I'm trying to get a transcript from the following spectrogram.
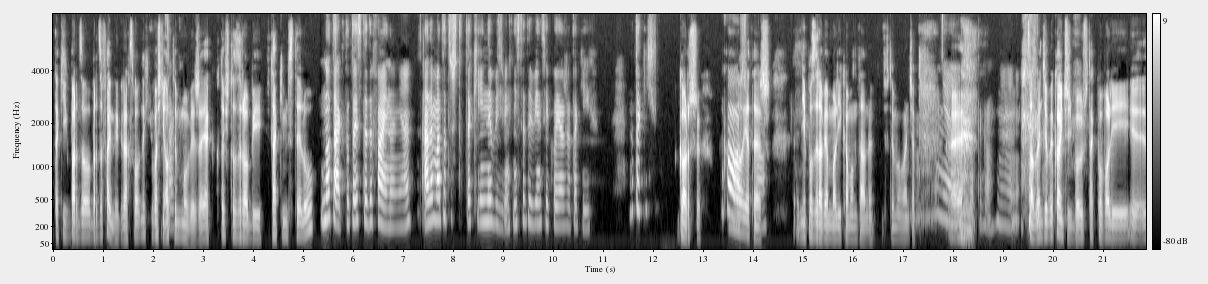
takich bardzo, bardzo fajnych grach słownych i właśnie tak. o tym mówię, że jak ktoś to zrobi w takim stylu... No tak, to to jest wtedy fajne, nie? Ale ma to też taki inny wydźwięk. Niestety więcej kojarzę takich, no takich... Gorszych. Gorszych, no ja też. No. Nie pozdrawiam Malika Montany w tym momencie. Nie, e... dlatego. Nie, nie. Co, będziemy kończyć, bo już tak powoli y,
